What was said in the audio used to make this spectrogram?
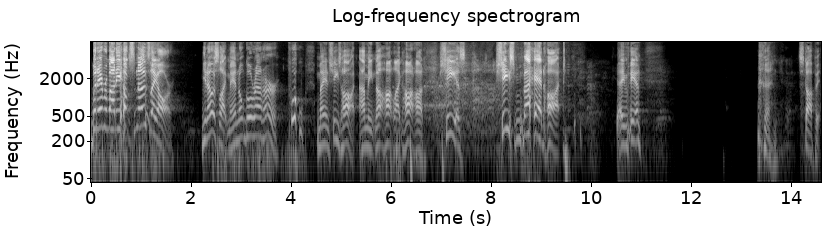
but everybody else knows they are. You know, it's like, man, don't go around her. Whew, man, she's hot. I mean, not hot like hot, hot. She is, she's mad hot. Amen. Stop it.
